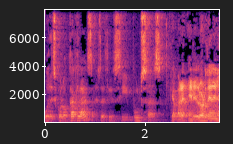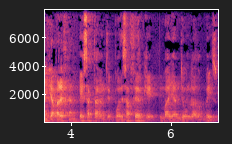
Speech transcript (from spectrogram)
puedes colocarlas, es decir, si pulsas... Que en el orden en el que aparezcan. Exactamente, puedes hacer que vayan de un lado, ¿veis?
